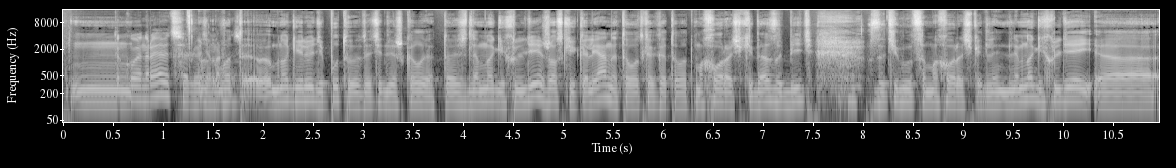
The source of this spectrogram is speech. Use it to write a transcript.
Такое нравится людям? вот многие люди путают эти две шкалы. То есть для многих людей жесткий кальян это вот как это вот махорочки, да, забить, затянуться махорочкой. Для, для многих людей э,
